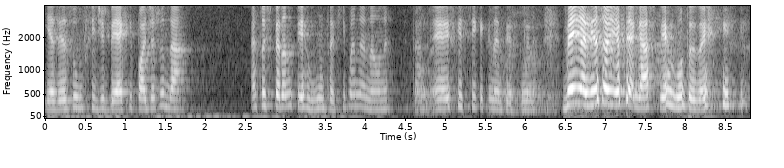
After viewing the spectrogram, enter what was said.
E às vezes um feedback pode ajudar. Eu estou esperando pergunta aqui, mas não é não, né? Tá. É, esqueci que aqui na tertúlia. Veio ali, eu já ia pegar as perguntas aí.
